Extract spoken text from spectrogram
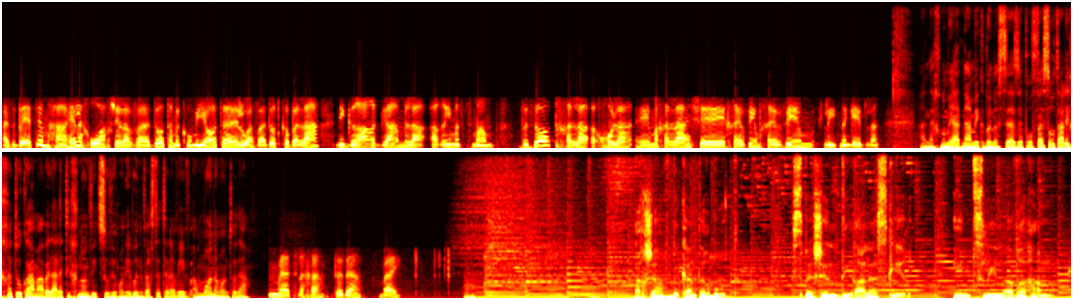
אז בעצם ההלך רוח של הוועדות המקומיות האלו, הוועדות קבלה, נגרר גם לערים עצמם. וזאת חלה, חולה, אה, מחלה שחייבים, חייבים להתנגד לה. אנחנו מיד נעמיק בנושא הזה. פרופסור טלי חתוקה, המעבדה לתכנון ועיצוב עירוני באוניברסיטת תל אביב, המון המון תודה. בהצלחה, תודה, ביי. עכשיו בכאן תרבות, ספיישל דירה להשכיר, עם צליל אברהם.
